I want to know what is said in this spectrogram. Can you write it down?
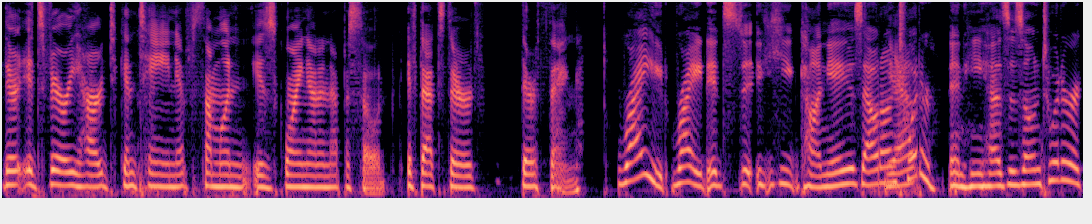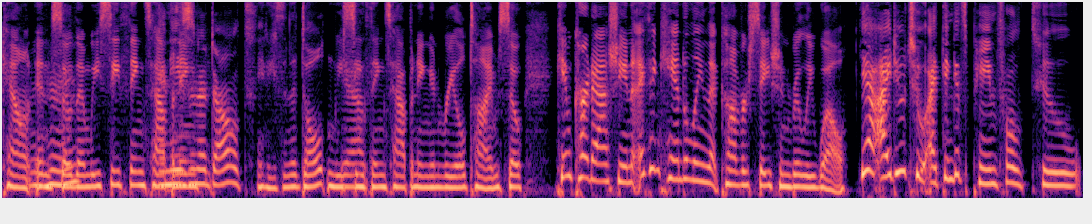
there. It's very hard to contain if someone is going on an episode if that's their their thing. Right, right. It's he Kanye is out on Yeah. Twitter and he has his own Twitter account and so then we see things Mm-hmm. And happening he's an adult. and he's an adult and we see things happening in real time. So Kim Kardashian, I think handling that conversation really well. Yeah, I do too. I think it's painful to.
